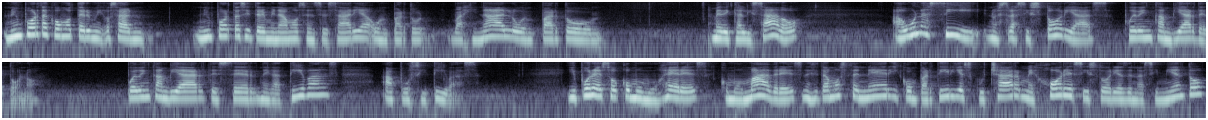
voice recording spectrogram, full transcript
no importa cómo termine, o sea, no importa si terminamos en cesárea o en parto vaginal o en parto medicalizado, aún así nuestras historias pueden cambiar de tono, pueden cambiar de ser negativas a positivas. Y por eso como mujeres, como madres, necesitamos tener y compartir y escuchar mejores historias de nacimiento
